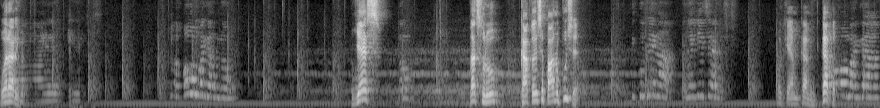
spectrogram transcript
Where are you? Oh my God, no. Yes. No. That's true. Κάτω είσαι πάνω, πού είσαι; Στην κουζίνα, στην κίτσερ. Okay, I'm coming. Κάτω. Oh my God.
